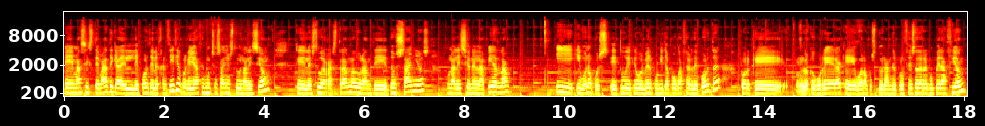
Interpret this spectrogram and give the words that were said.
eh, más sistemática el deporte y el ejercicio, porque yo hace muchos años tuve una lesión que la estuve arrastrando durante dos años, una lesión en la pierna. Y, bueno, pues eh, tuve que volver poquito a poco a hacer deporte porque lo que ocurría era que, bueno, pues durante el proceso de recuperación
